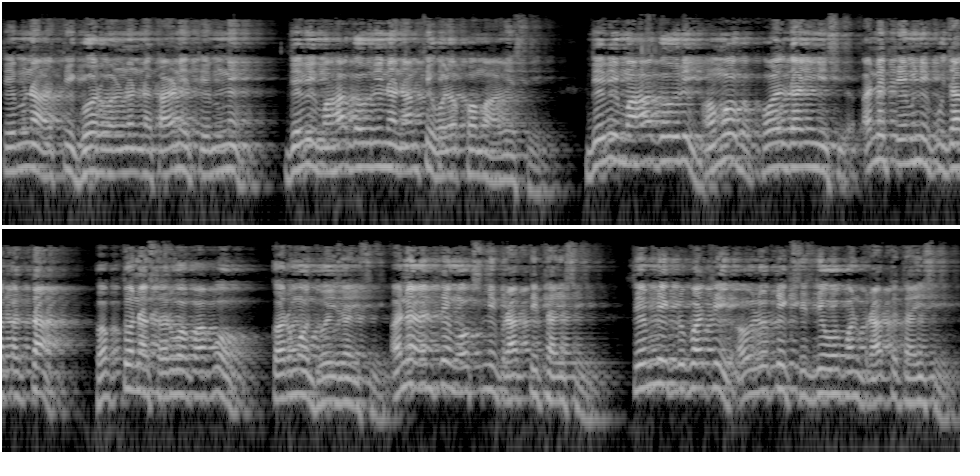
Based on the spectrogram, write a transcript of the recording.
તેમના અતિ ઘોર વર્ણનના કારણે તેમને દેવી મહાગૌરીના નામથી ઓળખવામાં આવે છે. દેવી મહાગૌરી અમોઘ ફળદાયીની છે અને તેમની પૂજા કરતા ભક્તોના સર્વ પાપો કર્મો ધોઈ જાય છે. અને અંતે મોક્ષની પ્રાપ્તિ થાય છે. તેમની કૃપાથી અવલૌકિક સિદ્ધિઓ પણ પ્રાપ્ત થાય છે.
